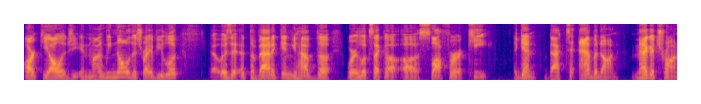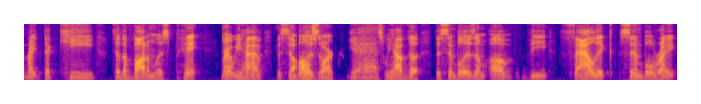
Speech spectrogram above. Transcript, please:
archaeology in mind. We know this right? If you look uh, is it at the vatican? You have the where it looks like a, a slot for a key. Again, back to Abaddon, Megatron, right? The key to the bottomless pit, right? Yeah. We have the The symbolism. Allspark. yes, we have the the symbolism of the phallic symbol, right?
